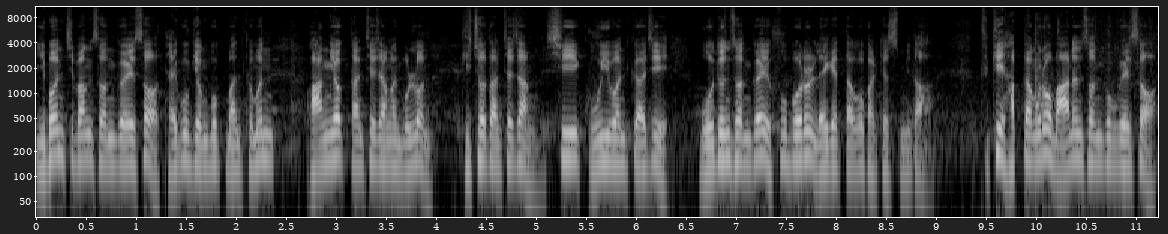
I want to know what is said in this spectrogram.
이번 지방선거에서 대구 경북만큼은 광역단체장은 물론 기초단체장, 시구의원까지 모든 선거에 후보를 내겠다고 밝혔습니다. 특히 합당으로 많은 선거구에서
